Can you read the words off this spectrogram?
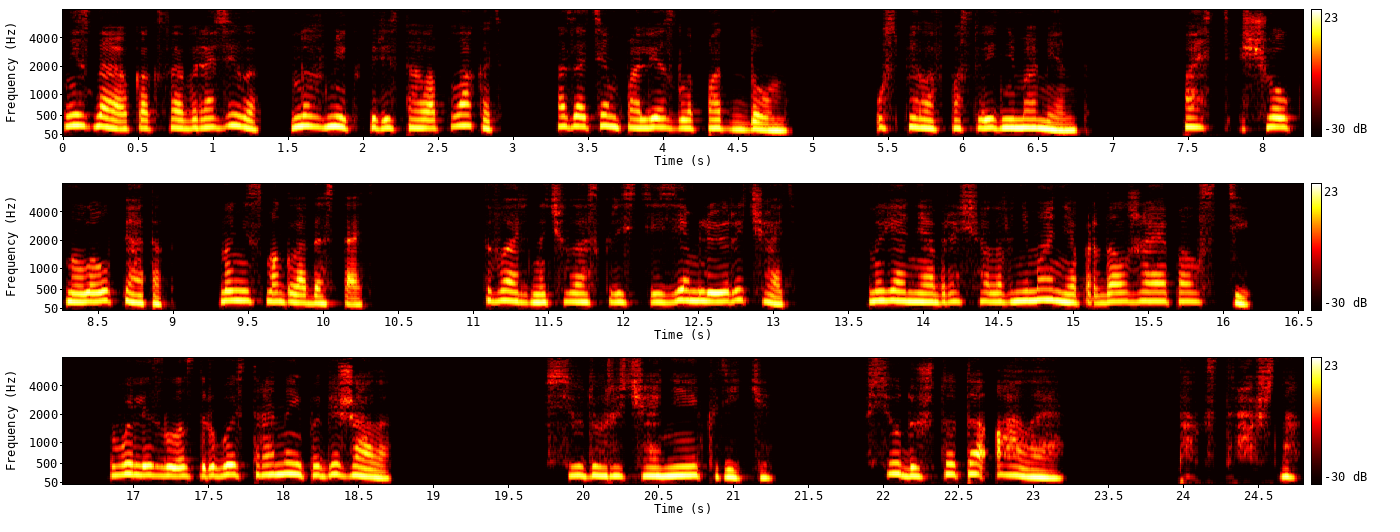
не знаю, как сообразила, но вмиг перестала плакать, а затем полезла под дом. Успела в последний момент. Пасть щелкнула у пяток, но не смогла достать. Тварь начала скрести землю и рычать, но я не обращала внимания, продолжая ползти. Вылезла с другой стороны и побежала. Всюду рычание и крики. Всюду что-то алое. Так страшно.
